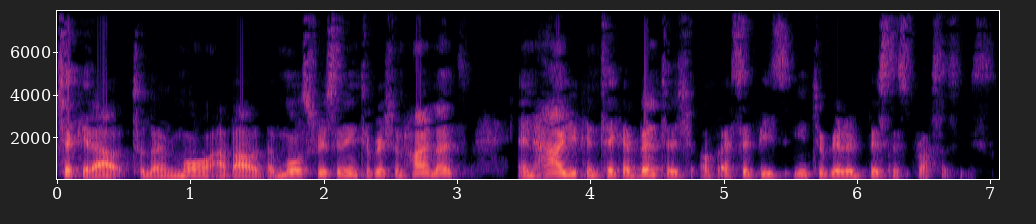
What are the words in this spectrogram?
Check it out to learn more about the most recent integration highlights and how you can take advantage of SAP's integrated business processes.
